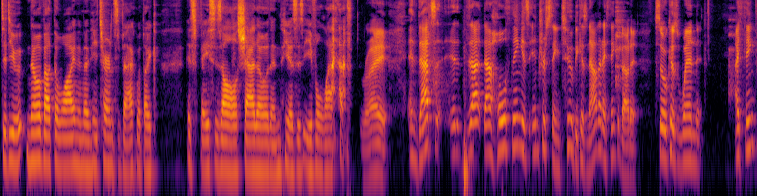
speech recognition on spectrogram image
Did you know about the wine? And then he turns back with like his face is all shadowed and he has his evil laugh. Right. And that's that that whole thing is interesting too because now that I think about it. So cuz when I think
